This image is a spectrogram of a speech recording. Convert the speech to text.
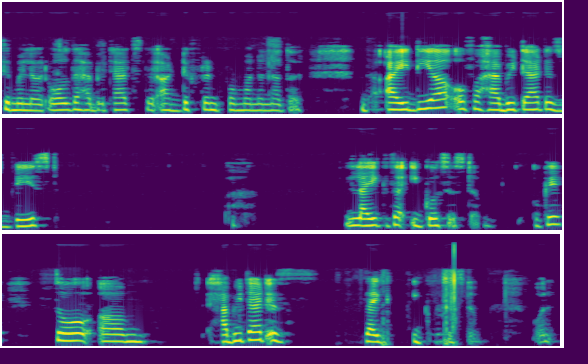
similar. All the habitats they are different from one another the idea of a habitat is based like the ecosystem okay? So um habitat is like ecosystem. On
